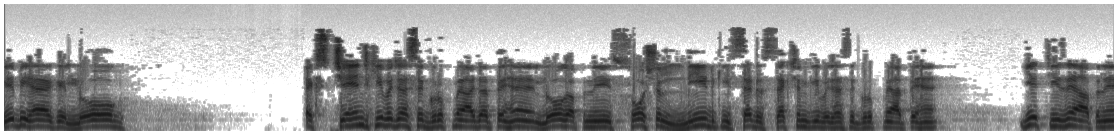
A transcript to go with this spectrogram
یہ بھی ہے کہ لوگ ایکسچینج کی وجہ سے گروپ میں آ جاتے ہیں لوگ اپنی سوشل نیڈ کی سیٹسفیکشن کی وجہ سے گروپ میں آتے ہیں یہ چیزیں آپ نے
